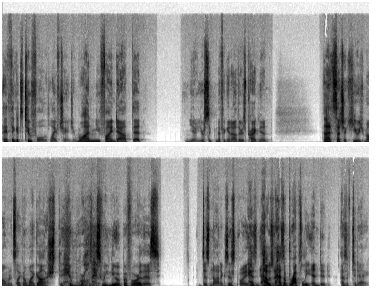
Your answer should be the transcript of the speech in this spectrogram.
I think it's twofold life changing. One, you find out that you know your significant other is pregnant. And that's such a huge moment. It's like, oh my gosh, the world as we knew it before this does not exist. Well, it has, has, has abruptly ended as of today.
